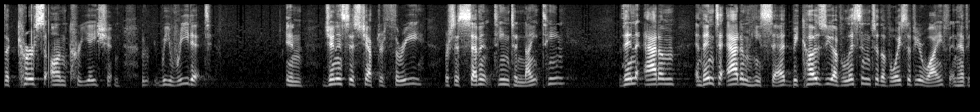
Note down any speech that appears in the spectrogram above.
the curse on creation. We read it in Genesis chapter 3, verses 17 to 19. Then Adam, and then to Adam he said, Because you have listened to the voice of your wife and have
